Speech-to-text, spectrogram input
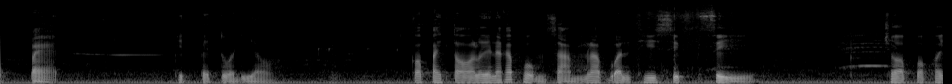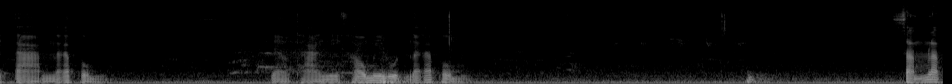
968 ผิดไปตัวเดียว ก็ไปต่อเลยนะครับผมสำหรับวันที่ 14 ชอบก็ค่อยตามนะครับผม แนวทางมีเขาไม่หลุดนะครับผม สำหรับ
